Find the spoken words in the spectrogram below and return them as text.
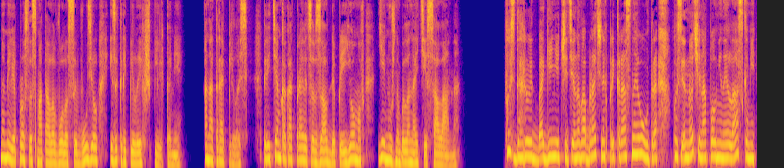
но Меля просто смотала волосы в узел и закрепила их шпильками. Она торопилась. Перед тем, как отправиться в зал для приемов, ей нужно было найти Салана. Пусть дарует богине чете новобрачных прекрасное утро после ночи, наполненной ласками,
